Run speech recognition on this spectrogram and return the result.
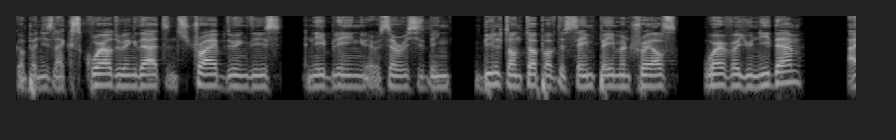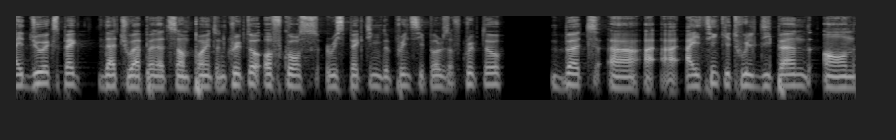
companies like Square doing that and Stripe doing this, enabling their services being built on top of the same payment rails wherever you need them. I do expect that to happen at some point on crypto, of course, respecting the principles of crypto. But uh, I, I, think it will depend on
